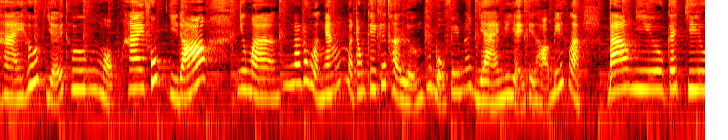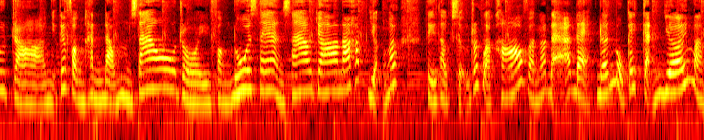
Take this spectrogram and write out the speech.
hài hước dễ thương một hai phút gì đó. Nhưng mà nó rất là ngắn mà trong khi cái thời lượng cái bộ phim nó dài như vậy thì họ biết là bao nhiêu cái chiêu trò những cái phần hành động làm sao rồi phần đua xe làm sao cho nó hấp dẫn á thì thật sự rất là khó và nó đã đạt đến một cái cảnh giới mà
